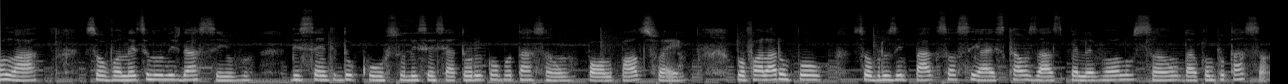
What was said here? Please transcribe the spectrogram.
Olá, sou Vanessa Nunes da Silva, discente do curso Licenciatura em Computação Polo Paulo Ferro. Vou falar um pouco sobre os impactos sociais causados pela evolução da computação.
